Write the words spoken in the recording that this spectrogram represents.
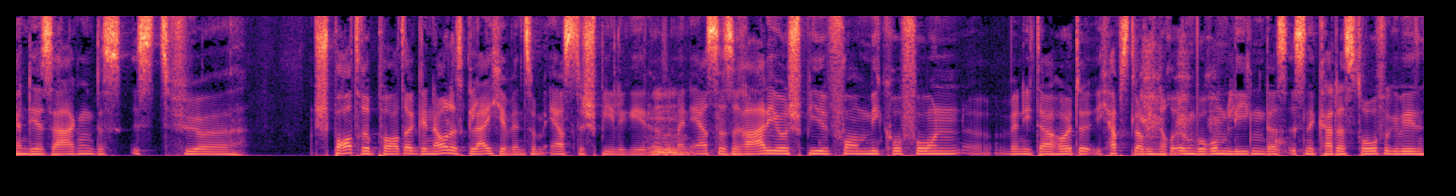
Ich kann dir sagen, das ist für Sportreporter genau das gleiche, wenn es um erste Spiele geht. Also mhm. mein erstes Radiospiel vorm Mikrofon, äh, wenn ich da heute, ich habe es glaube ich noch irgendwo rumliegen, das ist eine Katastrophe gewesen.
